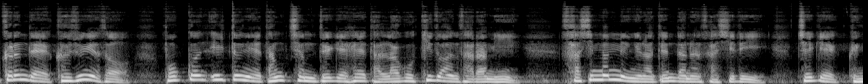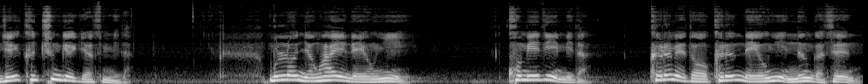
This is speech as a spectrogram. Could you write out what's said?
그런데 그 중에서 복권 1등에 당첨되게 해달라고 기도한 사람이 40만 명이나 된다는 사실이 제게 굉장히 큰 충격이었습니다. 물론 영화의 내용이 코미디입니다. 그럼에도 그런 내용이 있는 것은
